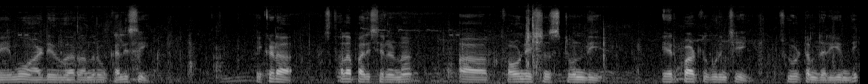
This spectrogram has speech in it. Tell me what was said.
మేము ఆర్డీఓ గారు అందరం కలిసి ఇక్కడ స్థల పరిశీలన ఆ ఫౌండేషన్ స్టోన్ది ఏర్పాట్ల గురించి చూడటం జరిగింది.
